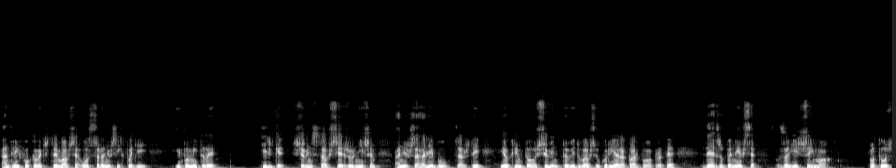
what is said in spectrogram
Андрій Фокович тримався осторонь усіх подій і помітили тільки, що він став ще журнішим, аніж взагалі був завжди, і окрім того, що він довідувався у кур'єра Карпова про те, де зупинився заїжджий мах. Отож,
